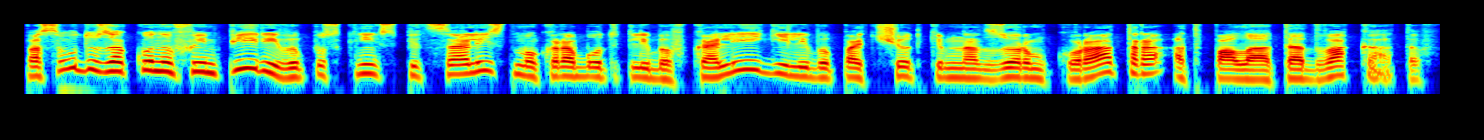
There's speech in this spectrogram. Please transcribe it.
По своду законов империи выпускник-специалист мог работать либо в коллегии, либо под четким надзором куратора от палаты адвокатов.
